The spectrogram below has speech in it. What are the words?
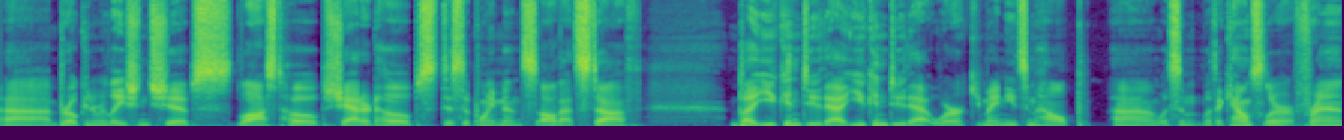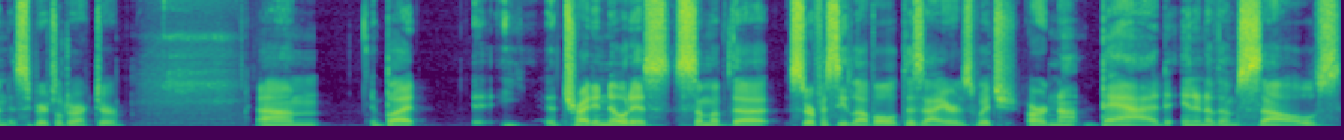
uh, broken relationships, lost hopes, shattered hopes, disappointments, all that stuff. But you can do that. You can do that work. You might need some help uh, with some with a counselor, a friend, a spiritual director. Um, but uh, try to notice some of the surfacey level desires, which are not bad in and of themselves.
